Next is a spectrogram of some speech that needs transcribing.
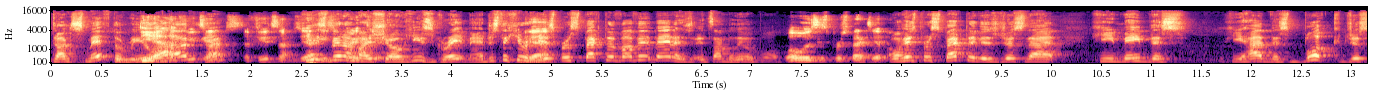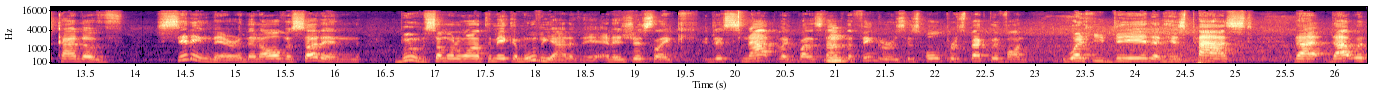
Doug Smith, the real yeah, Doug? a few times. A few times. Yeah, he's been on my dude. show. He's great, man. Just to hear Yeah. his perspective of it, man, is it's unbelievable. What was his perspective? Well, his perspective is just that he made this, he had this book just kind of sitting there, and then all of a sudden, boom, someone wanted to make a movie out of it, and it's just like, it just snapped, like by the snap of hmm. the fingers, his whole perspective on what he did and his past. That that would,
